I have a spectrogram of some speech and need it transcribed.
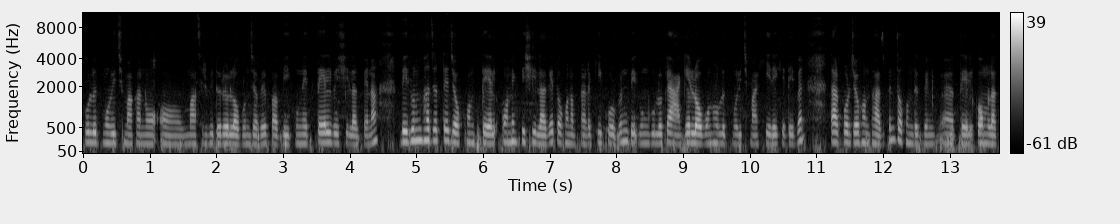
হলুদ মরিচ মাখানো মাছের ভিতরে লবণ যাবে বা বেগুনের তেল বেশি লাগবে না। বেগুন ভাজাতে যখন তেল অনেক বেশি লাগে, তখন আপনারা কি করবেন, বেগুনগুলোকে আগে লবণ, হলুদ মরিচ মাখিয়ে রেখে দেবেন। তারপর যখন ভাজবেন, তখন দেখবেন তেল কম লাগছে।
